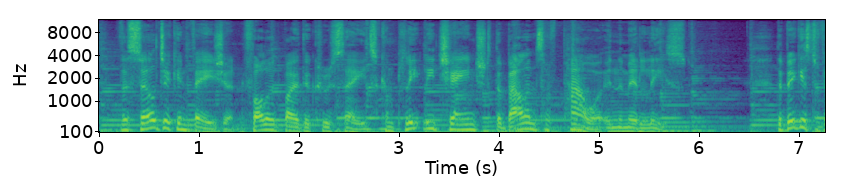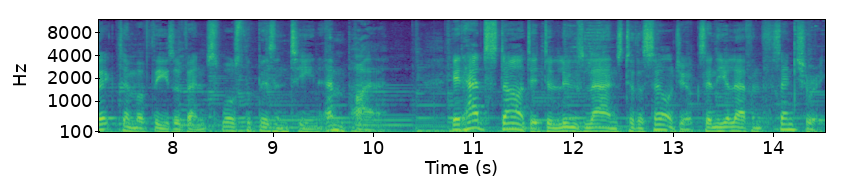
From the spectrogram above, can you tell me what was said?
The Seljuk invasion, followed by the Crusades, completely changed the balance of power in the Middle East. The biggest victim of these events was the Byzantine Empire. It had started to lose lands to the Seljuks in the 11th century.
